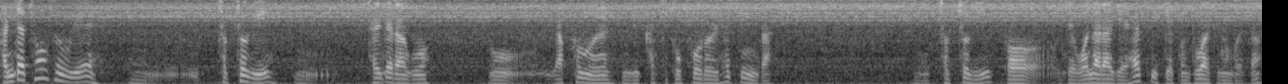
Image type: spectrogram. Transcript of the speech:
반자 청소 후에 음, 접촉이 음, 잘 되라고 또 약품을 같이 도포를 해줍니다. 음, 접촉이 더 원활하게 할 수 있게끔 도와주는 거죠.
